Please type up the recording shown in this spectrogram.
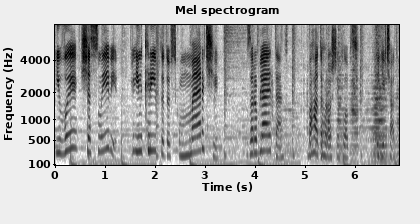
і ви щасливі в інкриптотовському мерчі заробляєте багато грошей, хлопці і дівчатка.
